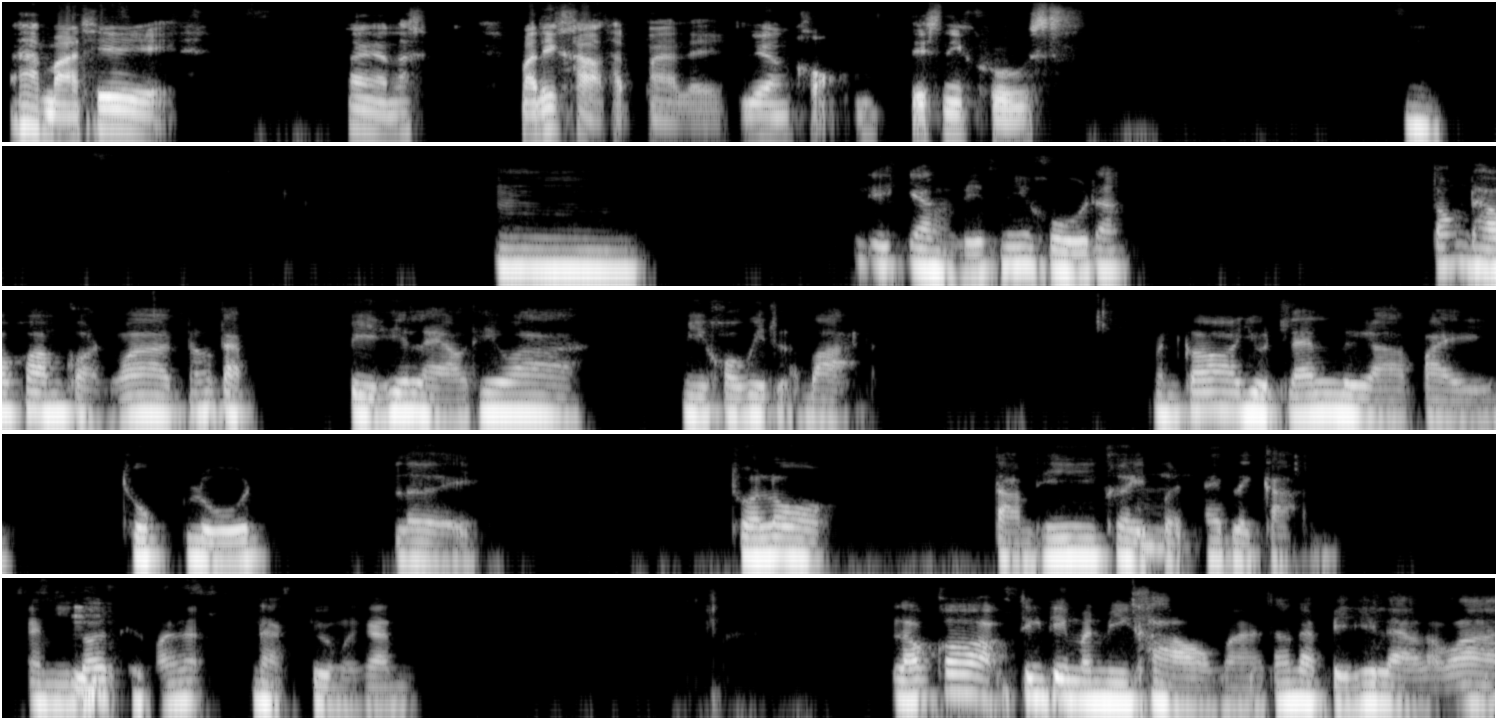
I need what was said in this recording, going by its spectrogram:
อะมาที่ถ้างั้นนะมาที่ข่าวถัดมาเลย เรื่องของ Disney Cruise อืมอย่างดิสนีย์คูดอะต้องเท้าความก่อนว่าตั้งแต่ปีที่แล้วที่ว่า มีโควิดระบาดอะมันก็หยุดแล่นเรือไปทุกรูทเลย ทั่วโลกตามที่เคยอืมเปิดให้บริการ อันนี้ก็อืมถือว่าหนักอยู่เหมือนกัน แล้วก็จริง ๆ มันมีข่าวมาตั้งแต่ปีที่แล้วแล้วว่า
